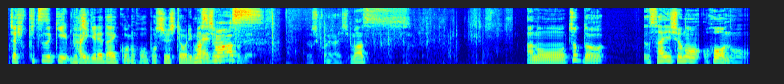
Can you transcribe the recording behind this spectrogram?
じゃあ引き続きブチギレ代行の方募集しております、お願いということで。よろしくお願いします。あのーちょっと最初の方の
